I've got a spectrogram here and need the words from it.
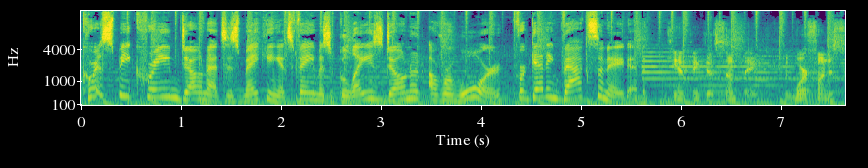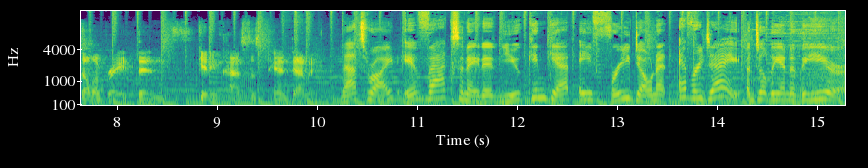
Krispy Kreme Donuts is making its famous glazed donut a reward for getting vaccinated. Can't think of something more fun to celebrate than getting past this pandemic. That's right. If vaccinated, you can get a free donut every day until the end of the year.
